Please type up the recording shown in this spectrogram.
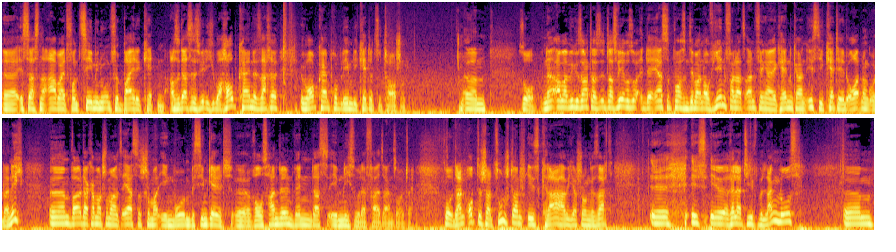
äh, ist das eine Arbeit von 10 Minuten für beide Ketten. Also das ist wirklich überhaupt keine Sache, überhaupt kein Problem, die Kette zu tauschen. Ähm, so, ne, aber wie gesagt, das, das wäre so der erste Posten, den man auf jeden Fall als Anfänger erkennen kann, ist die Kette in Ordnung oder nicht, ähm, weil da kann man schon mal als erstes schon mal irgendwo ein bisschen Geld äh, raushandeln, wenn das eben nicht so der Fall sein sollte. So, dann optischer Zustand ist klar, habe ich ja schon gesagt, äh, ist äh, relativ belanglos ähm,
